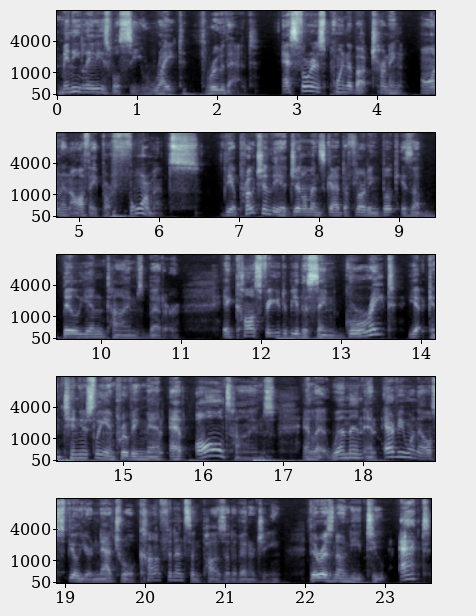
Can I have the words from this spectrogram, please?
Many ladies will see right through that. As far as point about turning on and off a performance, the approach in the A Gentleman's Guide to Flirting book is a billion times better. It calls for you to be the same great yet continuously improving man at all times and let women and everyone else feel your natural confidence and positive energy. There is no need to act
